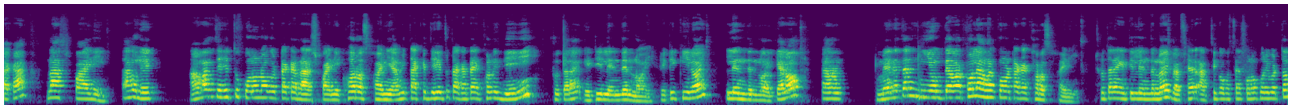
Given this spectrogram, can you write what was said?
টাকা হ্রাস পায়নি। তাহলে আমার যেহেতু কোনো নগদ টাকা হ্রাস পায়নি, খরচ হয়নি, আমি তাকে যেহেতু টাকাটা এখনই দিইনি, সুতরাং এটি লেনদেন নয়। এটি কি নয়? লেনদেন নয়। কেন? কারণ ম্যানেজার নিয়োগ দেওয়ার ফলে আমার কোনো টাকা খরচ হয়নি। সুতরাং এটি লেনদেন নয়, ব্যবসায়ের আর্থিক অবস্থার কোনো পরিবর্তন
